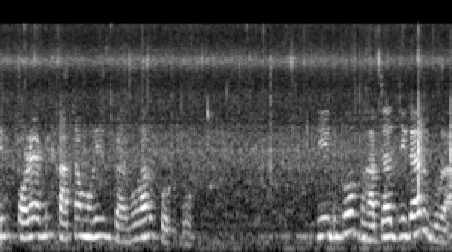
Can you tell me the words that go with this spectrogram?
এরপরে আমি কাঁচা মরিচ ব্যবহার করব। দিয়ে দেবো ভাজা জিরার গুঁড়া।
